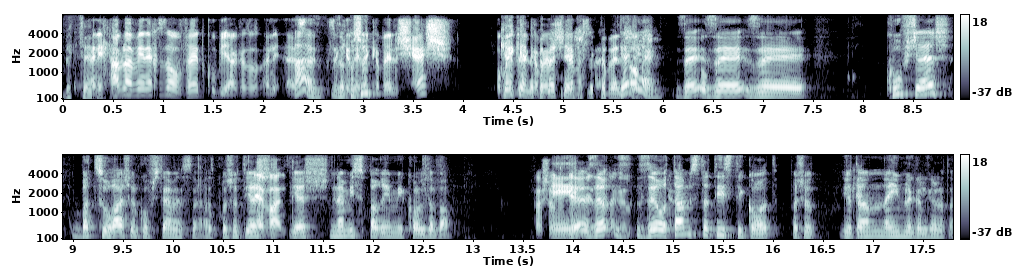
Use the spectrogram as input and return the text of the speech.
בצדק. אני חייב להבין איך זה עובד קובייה כזאת. אני- אה, זה- זה זה כדי פשוט- לקבל 6? כן, כן, לקבל 6, לקבל כן, אוקיי. כן, זה, זה, זה קוף 6 בצורה של קוף 12, אז פשוט יש, שני מספרים מכל דבר. פשוט אה, כן, זה, כן, זה, אותם סטטיסטיקות, פשוט יותר כן. נעים לגלגל אותן.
